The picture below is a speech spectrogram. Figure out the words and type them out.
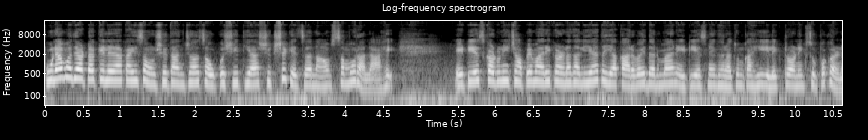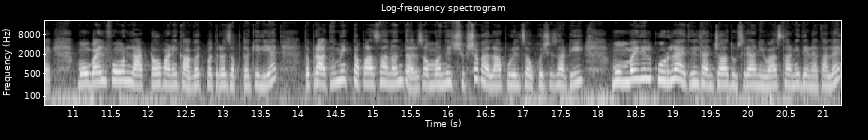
पुण्यामध्ये अटक केलेल्या काही संशयितांच्या चौकशीत या शिक्षकेचं नाव समोर आलं आहे. एटीएसकडून ही छापेमारी करण्यात आली आहे. तर या कारवाई दरम्यान एटीएसने घरातून काही इलेक्ट्रॉनिक्स उपकरणे मोबाईल फोन लॅपटॉप आणि कागदपत्र जप्त केली आहेत. तर प्राथमिक तपासानंतर संबंधित शिक्षकाला पुढील चौकशीसाठी मुंबईतील कुर्ला येथील त्यांच्या दुसऱ्या निवासस्थानी देण्यात आलंय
